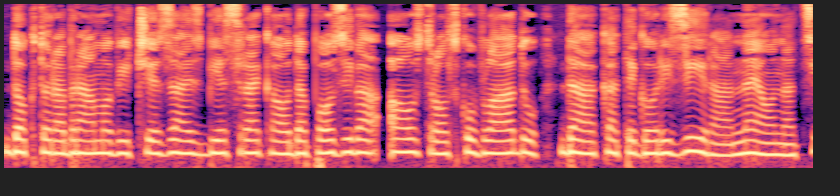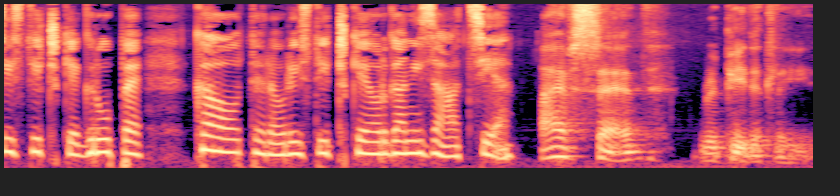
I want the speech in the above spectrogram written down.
Dr. Abramović je za SBS rekao da poziva australsku vladu da kategorizira neonacističke grupe kao terorističke organizacije. I have said repeatedly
